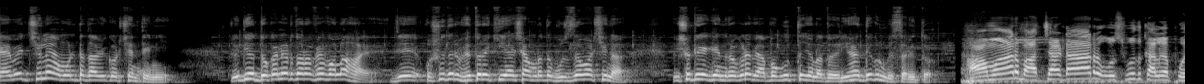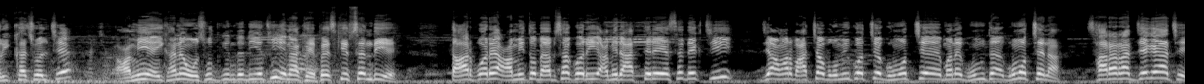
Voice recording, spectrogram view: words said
ড্যামেজ ছিল এমনটা দাবি করছেন তিনি। যদিও দোকানের তরফে বলা হয় যে ওষুধের ভেতরে কী আছে আমরা তো বুঝতে পারছি না বিষয়টিকে কেন্দ্র করে ব্যাপক উত্তেজনা তৈরি হয়। দেখুন বিস্তারিত। আমার বাচ্চাটার ওষুধ কালকে পরীক্ষা চলছে। আমি এইখানে ওষুধ কিনতে দিয়েছি, এনাকে প্রেসক্রিপশন দিয়ে। তারপরে আমি তো ব্যবসা করি, আমি রাত্রে এসে দেখছি যে আমার বাচ্চা বমি করছে, ঘুমোচ্ছে মানে ঘুমতে ঘুমোচ্ছে না। সারা রাত জেগে আছে।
